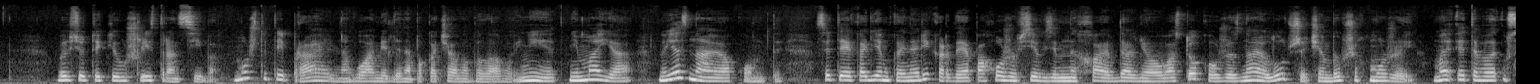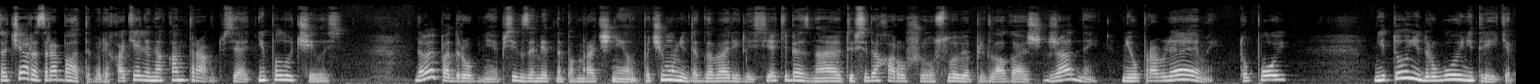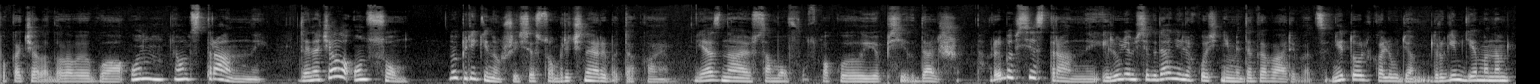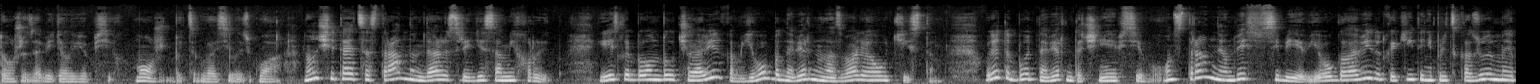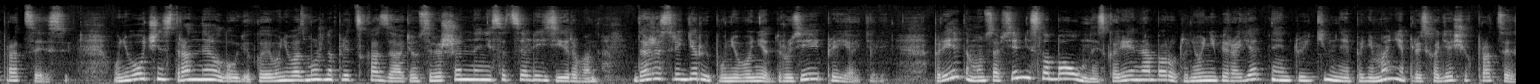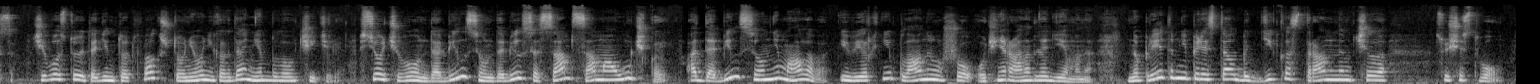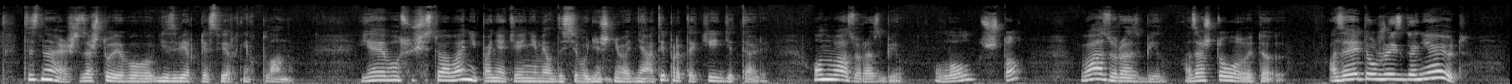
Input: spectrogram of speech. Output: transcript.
Вы все-таки ушли с Трансиба. Может, это и правильно, Гуа медленно покачала головой. Нет, не моя, но я знаю, о ком ты. С этой академкой на Рикарда я, похоже, всех земных хаев Дальнего Востока уже знаю лучше, чем бывших мужей. Мы этого усача разрабатывали, хотели на контракт взять, не получилось. Давай подробнее. Псих заметно помрачнел. Почему не договорились? Я тебя знаю, ты всегда хорошие условия предлагаешь. Жадный, неуправляемый, тупой. Ни то, ни другое, ни третье, покачала головой Гуа. Он, он странный. Для начала он сом. Ну, перекинувшийся сом, речная рыба такая. Я знаю, Самов, успокоил ее псих. Дальше. Рыбы все странные, и людям всегда нелегко с ними договариваться. Не только людям, другим демонам тоже, завидел ее псих. Может быть, согласилась Гуа. Но он считается странным даже среди самих рыб. Если бы он был человеком, его бы, наверное, назвали аутистом. Вот это будет, наверное, точнее всего. Он странный, он весь в себе, в его голове идут какие-то непредсказуемые процессы. У него очень странная логика, его невозможно предсказать, он совершенно не социализирован. Даже среди рыб у него нет друзей и приятелей. При при этом он совсем не слабоумный, скорее наоборот, у него невероятное интуитивное понимание происходящих процессов. Чего стоит один тот факт, что у него никогда не было учителя. Все, чего он добился, он добился сам самоучкой. А добился он немалого, и в верхние планы ушел очень рано для демона, но при этом не перестал быть дико странным человеком существом. Ты знаешь, за что его низвергли с верхних планов. Я его существовании понятия не имел до сегодняшнего дня, а ты про такие детали – он вазу разбил. Лол, что? Вазу разбил. А за что он это? А за это уже изгоняют?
